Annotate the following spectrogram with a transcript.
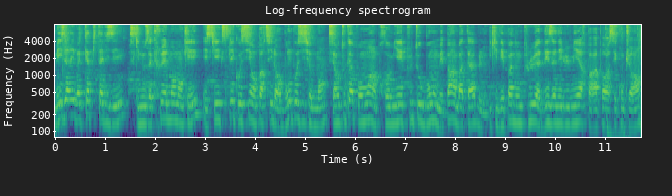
mais ils arrivent à capitaliser, ce qui nous a cruellement manqué, et ce qui explique aussi en partie leur bon positionnement. C'est en tout cas pour moi un premier plutôt bon, mais pas imbattable, et qui n'est pas non plus à des années-lumière par rapport à ses concurrents.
